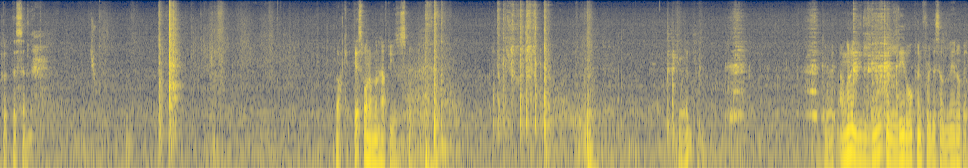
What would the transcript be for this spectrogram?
put this in there. Okay, this one I'm gonna have to use a spoon. Good. Good. I'm gonna leave the lid open for this a little bit.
